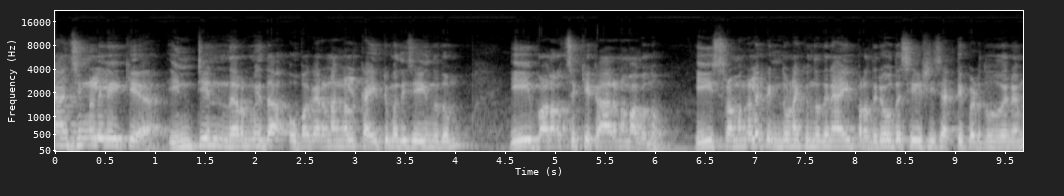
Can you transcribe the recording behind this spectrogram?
രാജ്യങ്ങളിലേക്ക് ഇന്ത്യൻ നിർമ്മിത ഉപകരണങ്ങൾ കയറ്റുമതി ചെയ്യുന്നതും ഈ വളർച്ചയ്ക്ക് കാരണമാകുന്നു. ഈ ശ്രമങ്ങളെ പിന്തുണയ്ക്കുന്നതിനായി പ്രതിരോധ ശേഷി ശക്തിപ്പെടുത്തുന്നതിനും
